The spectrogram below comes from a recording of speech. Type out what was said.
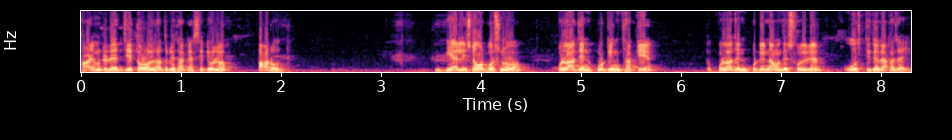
থার্মোমিটারের যে তরল ধাতুটি থাকে, সেটি হলো পারদ। বিয়াল্লিশ নম্বর প্রশ্ন, কোলাজেন প্রোটিন থাকে, তো কোলাজেন প্রোটিন আমাদের শরীরের অস্থিতে দেখা যায়।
